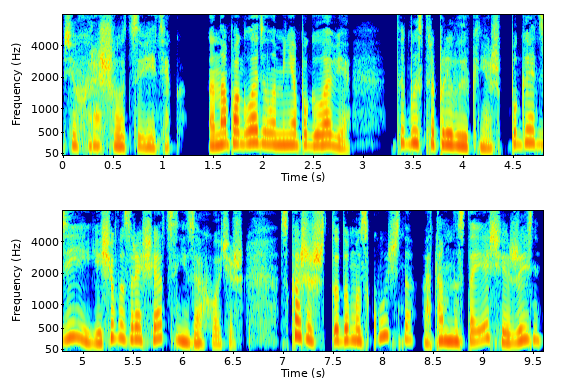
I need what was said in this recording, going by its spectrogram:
Все хорошо, Цветик. Она погладила меня по голове. Ты быстро привыкнешь. Погоди, еще возвращаться не захочешь. Скажешь, что дома скучно, а там настоящая жизнь.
